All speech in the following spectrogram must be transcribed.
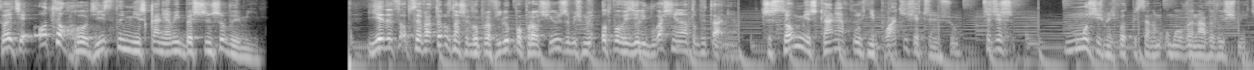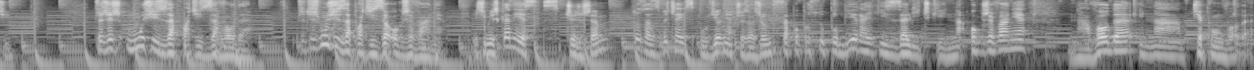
Słuchajcie, o co chodzi z tymi mieszkaniami bezczynszowymi? Jeden z obserwatorów naszego profilu poprosił, żebyśmy odpowiedzieli właśnie na to pytanie. Czy są mieszkania, w których nie płaci się czynszu? Przecież musisz mieć podpisaną umowę na wywóz śmieci. Przecież musisz zapłacić za wodę. Przecież musisz zapłacić za ogrzewanie. Jeśli mieszkanie jest z czynszem, to zazwyczaj spółdzielnia czy zarządca po prostu pobiera jakieś zaliczki na ogrzewanie, na wodę i na ciepłą wodę.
